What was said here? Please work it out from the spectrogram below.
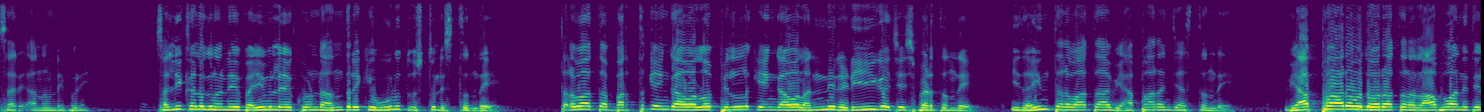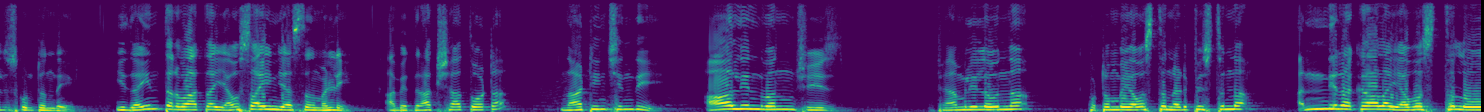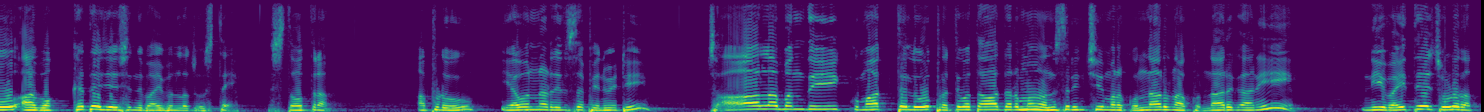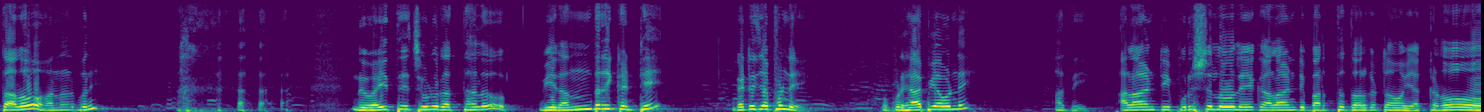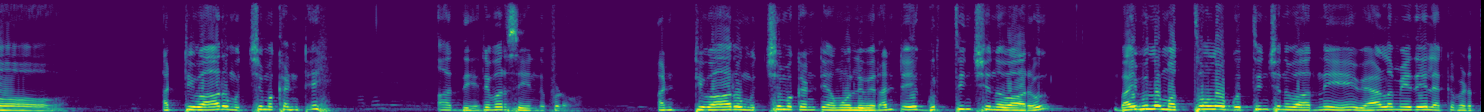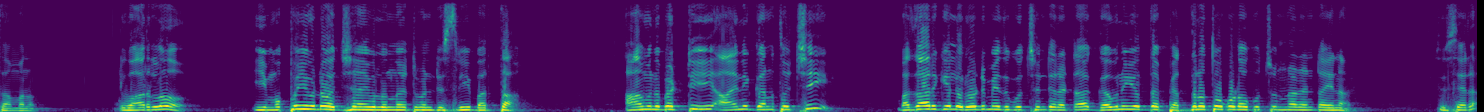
సరే అనండి పురి చలి కలుగుననే భయం లేకుండా అందరికీ ఊలు దుస్తులు ఇస్తుంది. తర్వాత భర్తకి ఏం కావాలో పిల్లలకి ఏం కావాలో అన్నీ రెడీగా చేసి పెడుతుంది. ఇది అయిన తర్వాత వ్యాపారం చేస్తుంది. వ్యాపారం ద్వారా తన లాభాన్ని తెలుసుకుంటుంది. ఇది అయిన తర్వాత వ్యవసాయం చేస్తుంది మళ్ళీ. ఆమె ద్రాక్ష తోట నాటించింది. ఆల్ ఇన్ వన్ షీజ్ ఫ్యామిలీలో ఉన్న కుటుంబ వ్యవస్థ నడిపిస్తున్న అన్ని రకాల వ్యవస్థలు ఆ ఒక్కతే చేసింది బైబిల్లో చూస్తే. స్తోత్రం. అప్పుడు ఏమన్నాడు తెలుసా పెనిమిటి చాలామంది కుమార్తెలు ప్రతివతా ధర్మం అనుసరించి మనకున్నారు నాకున్నారు కానీ నీవైతే చూడు రత్తాలో అన్నాడు పని. నువ్వైతే చూడు రత్తాలు వీరందరికంటే గట్టి చెప్పండి. ఇప్పుడు హ్యాపీ అవ్వండి. అది అలాంటి పురుషులు లేక అలాంటి భర్త దొరకటం ఎక్కడో అట్టివారు ముచ్చిమ కంటే అది రివర్స్ అయ్యింది ఇప్పుడు. అంటివారు ముత్యమ కంటే అమూల్యవేరు అంటే గుర్తించిన వారు బైబిల్ మొత్తంలో గుర్తించిన వారిని వేళ్ళ మీదే లెక్క పెడతాం మనం. వారిలో ఈ ముప్పై ఒకటో అధ్యాయంలో ఉన్నటువంటి స్త్రీ భర్త ఆమెను బట్టి ఆయనకి ఘనత వచ్చి బజారుకి వెళ్ళి రోడ్డు మీద కూర్చుంటారట. గౌని యుద్ధ పెద్దలతో కూడా కూర్చున్నాడంట ఆయన. చూసారా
